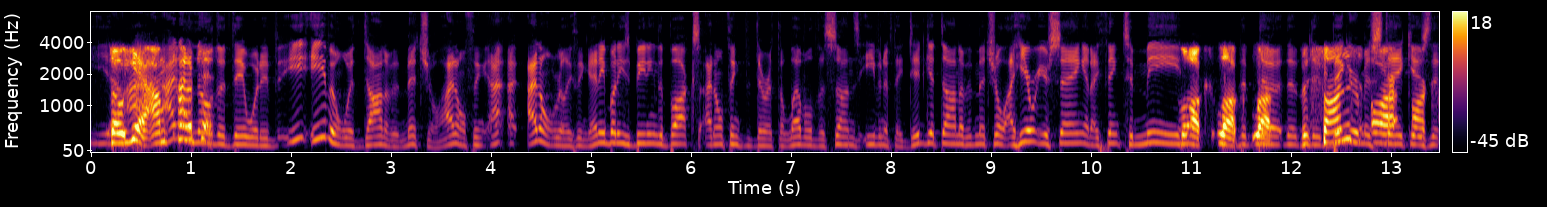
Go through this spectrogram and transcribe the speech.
Yeah, so yeah, I'm I, I don't of know that they would have e- even with Donovan Mitchell. I don't think I, I I don't really think anybody's beating the Bucks. I don't think that they're at the level of the Suns, even if they did get Donovan Mitchell. I hear what you're saying, and I think to me, Look, look, the, look. the, the, The the bigger mistake are is that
